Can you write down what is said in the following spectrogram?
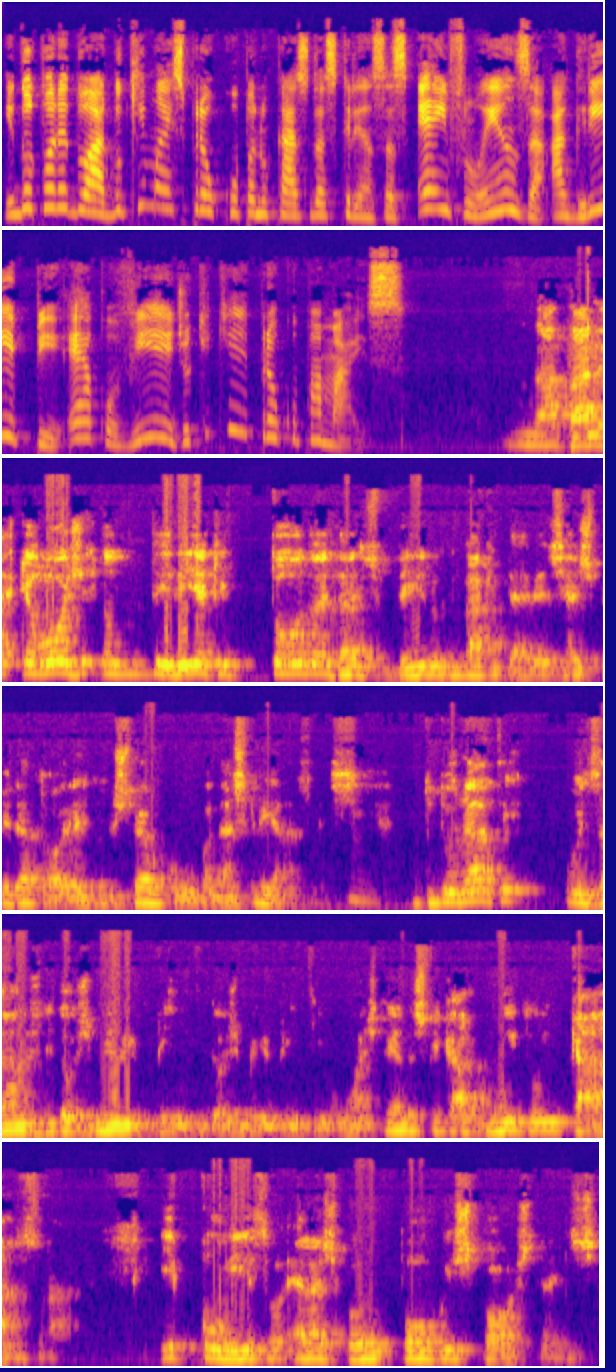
E doutor Eduardo, o que mais preocupa no caso das crianças? É a influenza, a gripe, é a covid? O que, que preocupa mais? Natália, eu hoje eu diria que todas as vírus e bactérias respiratórias nos preocupam nas crianças. Hum. Durante os anos de 2020 e 2021, as crianças ficaram muito em casa. E com isso elas foram pouco expostas.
